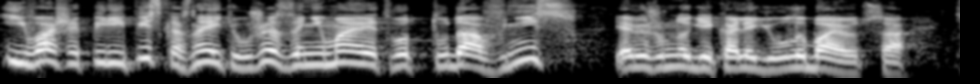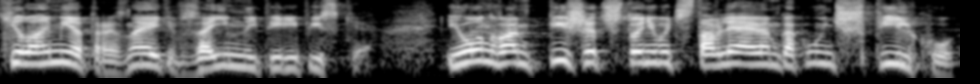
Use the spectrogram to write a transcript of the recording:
и ваша переписка, знаете, уже занимает вот туда вниз, я вижу, многие коллеги улыбаются, километры, знаете, взаимной переписки. И он вам пишет что-нибудь, вставляя вам какую-нибудь шпильку,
